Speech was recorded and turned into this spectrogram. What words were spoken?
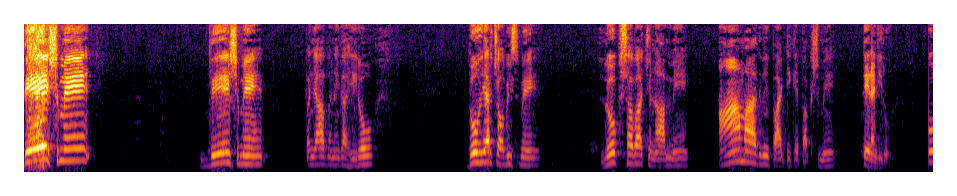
देश में देश में पंजाब बनेगा हीरो। 2024 में, लोकसभा चुनाव में, आम आदमी पार्टी के पक्ष में तेरह ज़ीरो। तो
